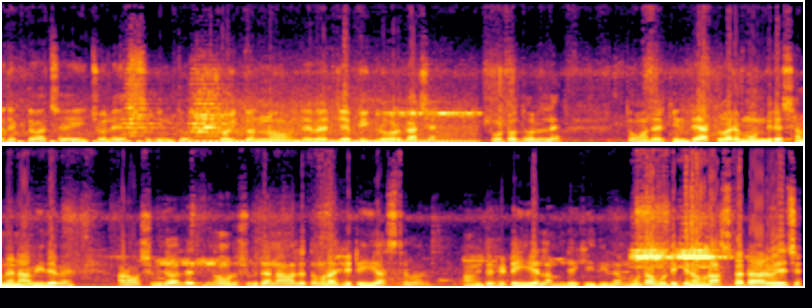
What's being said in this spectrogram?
তো দেখতে পাচ্ছ, এই চলে এসেছি কিন্তু চৈতন্যদেবের যে বিগ্রহর কাছে। টোটো ধরলে তোমাদের কিন্তু একেবারে মন্দিরের সামনে নামিয়ে দেবে। আর অসুবিধা হলে, অসুবিধা না হলে তোমরা হেঁটেই আসতে পারো। আমি তো হেঁটেই এলাম, দেখিয়ে দিলাম মোটামুটি কিরম রাস্তাটা রয়েছে।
